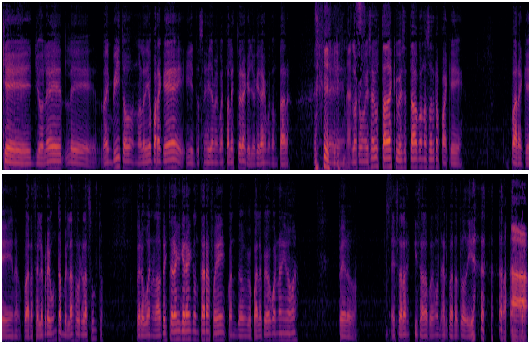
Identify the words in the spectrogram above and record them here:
que yo le, le la invito, no le digo para qué, y entonces ella me cuenta la historia que yo quería que me contara. Eh, Nice. Lo que me hubiese gustado es que hubiese estado con nosotros para que, para que, para hacerle preguntas, ¿verdad?, sobre el asunto. Pero bueno, la otra historia que quería que contara fue cuando mi papá le pegó cuerno a mi mamá. Pero esa la, quizá la podemos dejar para otro día. Wow.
